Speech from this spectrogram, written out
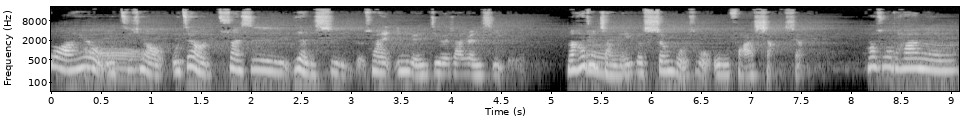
对啊，因为我之前有，我之前有算是认识一个，算因缘机会下认识一个人，然后他就讲了一个生活是我无法想象。嗯、他说他呢。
